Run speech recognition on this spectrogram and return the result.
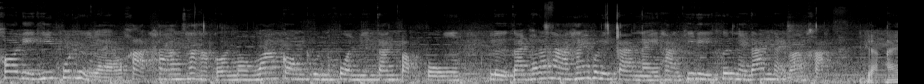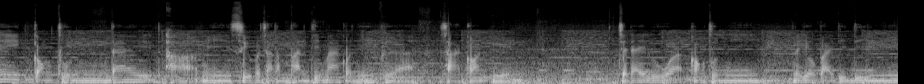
ข้อดีที่พูดถึงแล้วค่ะ ทางสหกรณ์มองว่ากองทุนควรมีการปรับปรุง หรือการพัฒนาให้บริการในทางที่ดีขึ้นในด้านไหนบ้างคะ อยากให้กองทุนได้อ่ามีสื่อประชาสัมพันธ์ที่มากกว่านี้เผื่อสหกรณ์อื่น จะได้รู้ว่ากองทุนมีนโยบายดีๆ มี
